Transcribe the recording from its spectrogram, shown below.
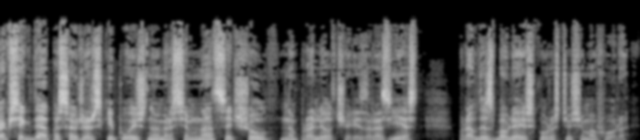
Как всегда, пассажирский поезд номер 17 шел напролет через разъезд, правда, сбавляя скоростью семафора —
